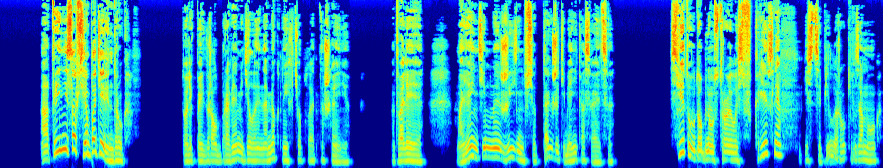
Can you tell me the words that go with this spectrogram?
— А ты не совсем потерян, друг. Толик поиграл бровями, делая намек на их теплые отношения. — Отвали, моя интимная жизнь все так же тебя не касается. Света удобно устроилась в кресле и сцепила руки в замок.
